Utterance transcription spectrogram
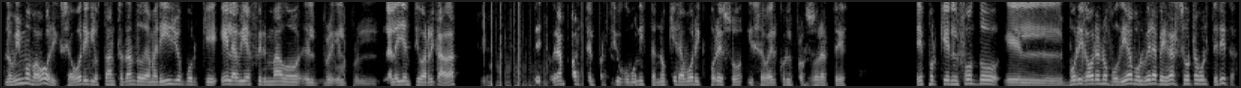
Lo mismo para Boric. Si a Boric lo estaban tratando de amarillo porque él había firmado la ley antibarricada. De hecho, gran parte del Partido Comunista no quiere a Boric por eso y se va a ir con el profesor Arte. Es porque en el fondo el Boric ahora no podía volver a pegarse otra voltereta.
